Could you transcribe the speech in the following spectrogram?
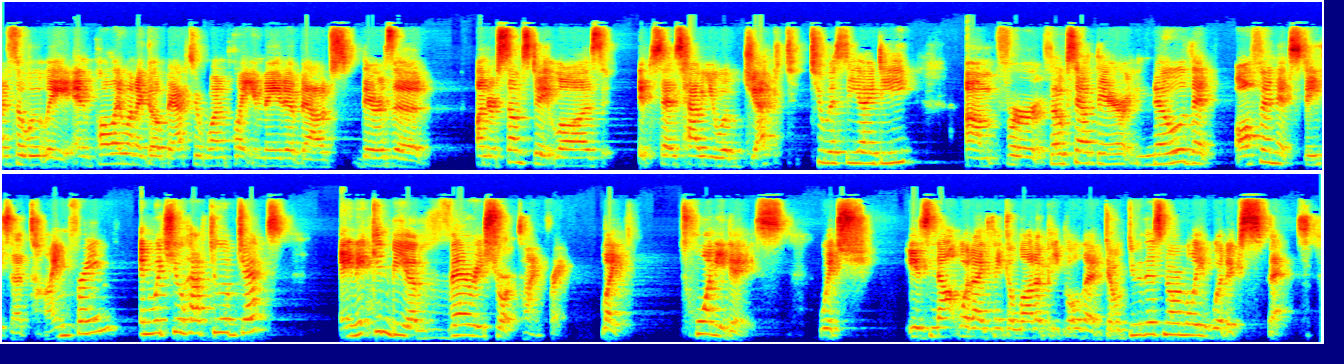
Absolutely. And Paul, I want to go back to one point you made about there's a, under some state laws, it says how you object to a CID. Um, for folks out there, know that often it states a time frame in which you have to object, and it can be a very short time frame, like 20 days, which is not what I think a lot of people that don't do this normally would expect.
